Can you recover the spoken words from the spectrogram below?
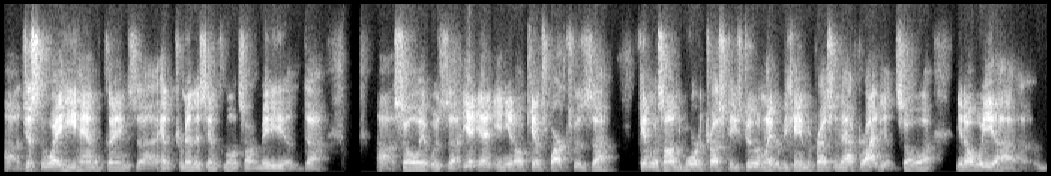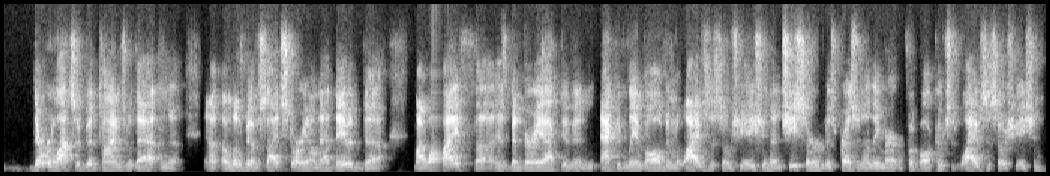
uh, just the way he handled things uh, had a tremendous influence on me. And uh, uh, so it was, yeah, and, and, you know, Ken Sparks was, Ken was on the board of trustees too, and later became the president after I did. So, you know, we, there were lots of good times with that. And uh, a little bit of a side story on that, David. Uh, my wife uh, has been very active and actively involved in the Wives Association, and she served as president of the American Football Coaches Wives Association.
